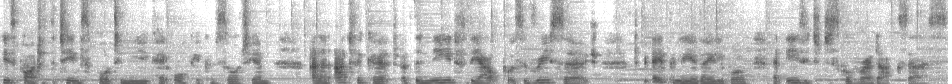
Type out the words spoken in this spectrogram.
He is part of the team supporting the UK ORCID Consortium and an advocate of the need for the outputs of research to be openly available and easy to discover and access.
